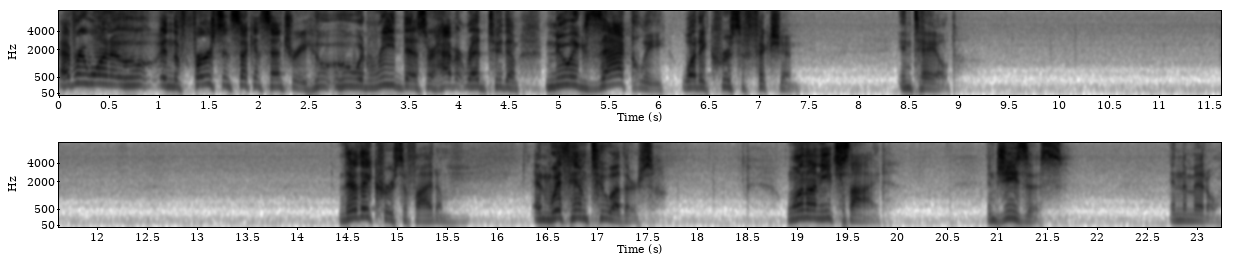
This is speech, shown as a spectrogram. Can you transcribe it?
everyone who in the first and second century who, who would read this or have it read to them, knew exactly what a crucifixion entailed. There they crucified him, and with him two others, one on each side, and Jesus in the middle.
